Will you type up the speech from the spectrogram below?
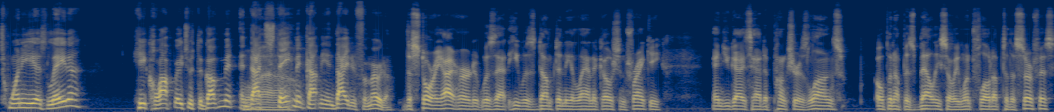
20 years later, he cooperates with the government, and that statement got me indicted for murder. The story I heard it was that he was dumped in the Atlantic Ocean, Frankie, and you guys had to puncture his lungs, open up his belly so he wouldn't float up to the surface.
